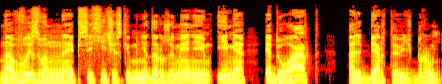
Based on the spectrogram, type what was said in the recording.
на вызванное психическим недоразумением имя Эдуард Альбертович Брунь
